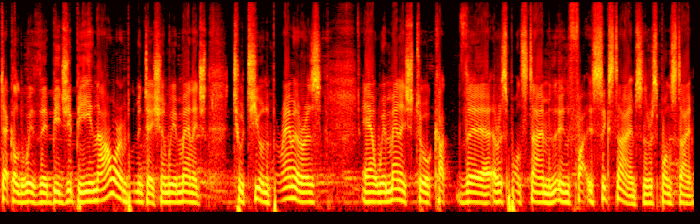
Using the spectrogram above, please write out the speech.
tackled with the BGP. In our implementation, we managed to tune parameters and we managed to cut the response time in five, six times the response time.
